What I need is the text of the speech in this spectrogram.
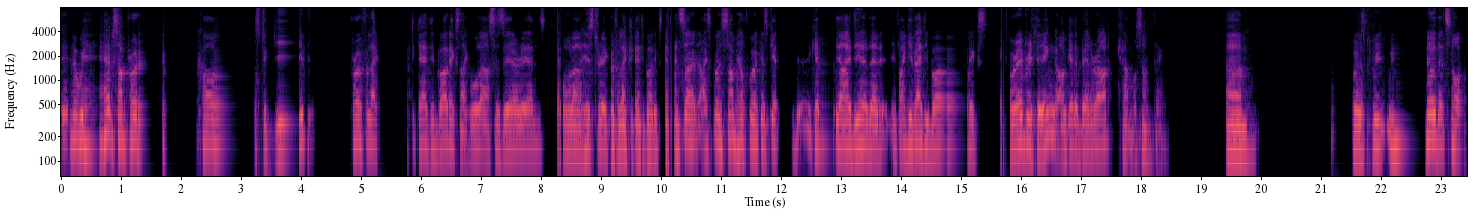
you know, we have some protocols to give prophylactic antibiotics, like all our cesareans, all our hysterectomy prophylactic antibiotics. And so I suppose some health workers get get the idea that if I give antibiotics for everything, I'll get a better outcome or something. Um, whereas we, we know that's not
